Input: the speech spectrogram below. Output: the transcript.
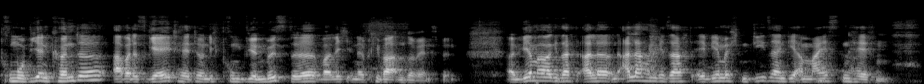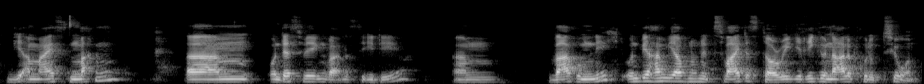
promovieren könnte, aber das Geld hätte und ich promovieren müsste, weil ich in der privaten Solvenz bin. Und wir haben aber gesagt, alle und alle haben gesagt, ey, wir möchten die sein, die am meisten helfen, die am meisten machen. Ähm, und deswegen war das die Idee. Ähm, warum nicht? Und wir haben ja auch noch eine zweite Story, die regionale Produktion.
